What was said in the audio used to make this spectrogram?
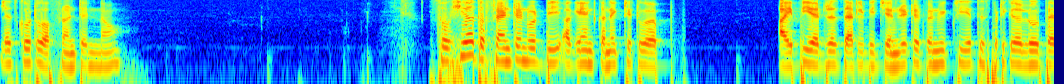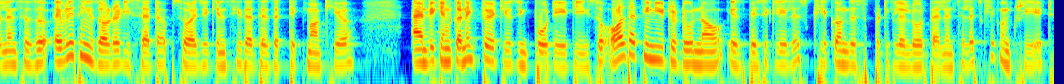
Let's go to our front end now. So here the front end would be again connected to a IP address that will be generated when we create this particular load balancer. So everything is already set up. So as you can see that there's a tick mark here and we can connect to it using port 80. So all that we need to do now is basically let's click on this particular load balancer. Let's click on create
